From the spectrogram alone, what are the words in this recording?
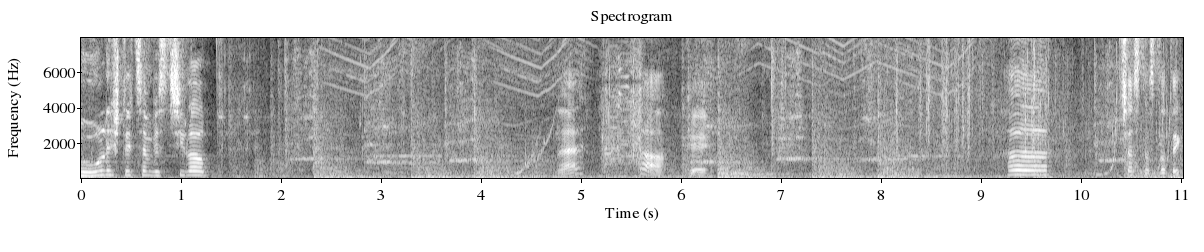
Full, když teď jsem vystřílel... Ne? A, ah, ok. Uh, čas na statik.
